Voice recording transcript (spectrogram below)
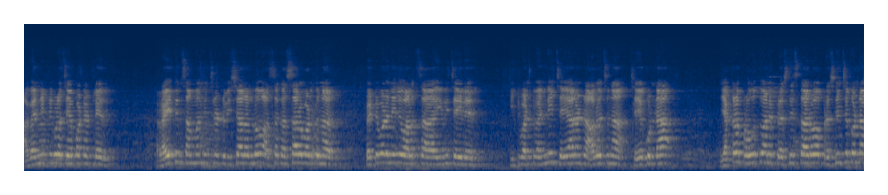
అవన్నిటిని కూడా చేపట్టట్లేదు. రైతుకు సంబంధించినటువంటి విషయాలలో అస్సకస్సాలు పడుతున్నారు. పెట్టుబడి నిధి వాళ్ళకి ఇది చేయలేదు. ఇటువంటివన్నీ చేయాలంటే ఆలోచన చేయకుండా ఎక్కడ ప్రభుత్వాన్ని ప్రశ్నిస్తారో ప్రశ్నించకుండా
